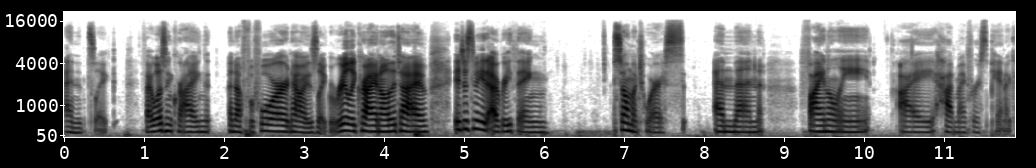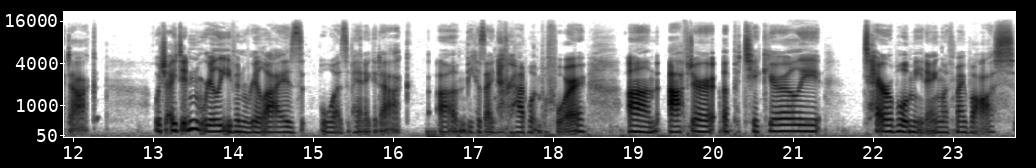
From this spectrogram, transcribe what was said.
And it's like, if I wasn't crying enough before, now I was like really crying all the time. It just made everything so much worse. And then finally, I had my first panic attack, which I didn't really even realize was a panic attack um, because I never had one before. Um, after a particularly terrible meeting with my boss,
